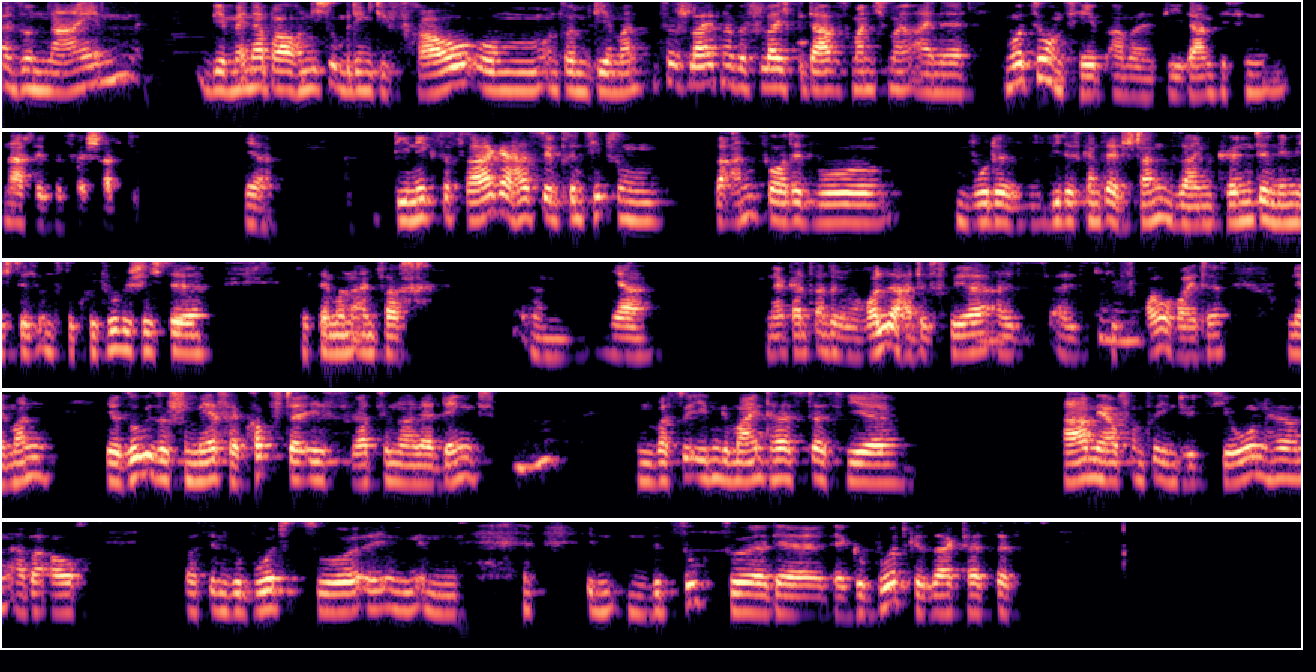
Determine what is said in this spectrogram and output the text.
Also nein, wir Männer brauchen nicht unbedingt die Frau, um unseren Diamanten zu schleifen, aber vielleicht bedarf es manchmal eine Emotionshebamme, die da ein bisschen Nachhilfe verschafft. Ja. Die nächste Frage hast du im Prinzip schon beantwortet, wo, wurde, wie das Ganze entstanden sein könnte, nämlich durch unsere Kulturgeschichte, dass der Mann einfach ähm, ja eine ganz andere Rolle hatte früher als, als die genau. Frau heute. Und der Mann ja sowieso schon mehr verkopfter ist, rationaler denkt. Mhm. Und was du eben gemeint hast, dass wir A, mehr auf unsere Intuition hören, aber auch was im Geburt zu, im, im, in Bezug zu der, der Geburt gesagt hast, dass,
